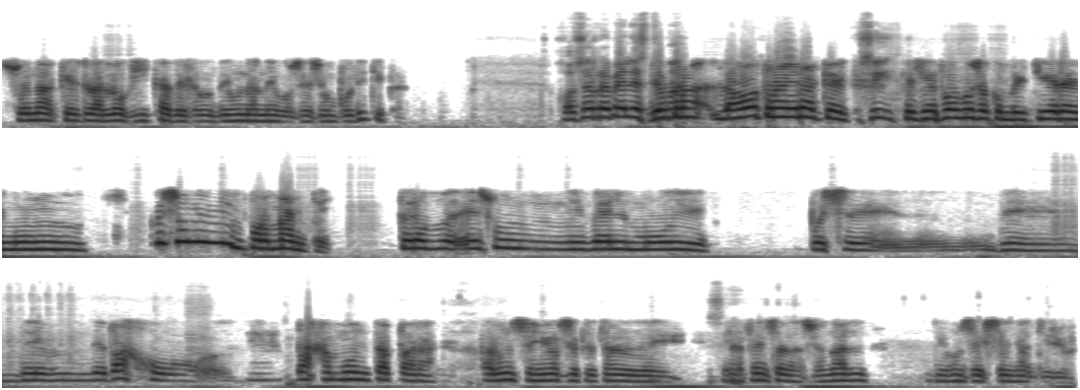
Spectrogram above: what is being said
suena que es la lógica de, de una negociación política. José Reveles, la otra era que, sí. que Cienfuegos se convirtiera en un, pues un informante, pero es un nivel muy pues eh, de, de, bajo baja monta para para un señor secretario de defensa nacional de un sexenio anterior.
